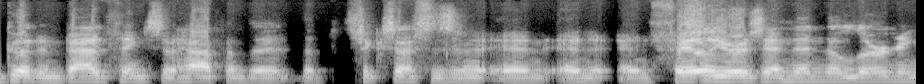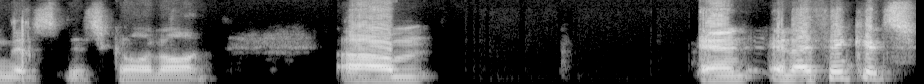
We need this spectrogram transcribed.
good and bad things that happen, the, the successes and, and, and, and failures, and then the learning that's that's gone on. Um, and and I think it's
